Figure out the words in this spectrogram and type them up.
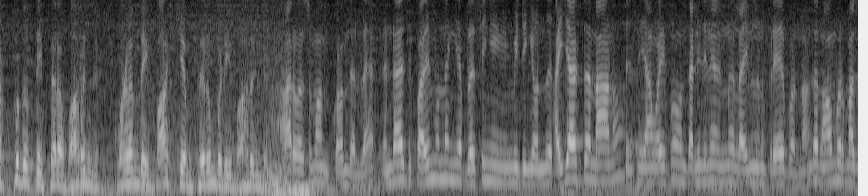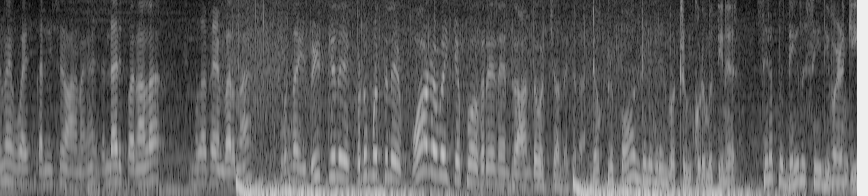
அற்புதத்தை பெற வாருங்கள். குழந்தை பாக்கியம் பெறும்படி வாருங்கள். ஆறு வருஷமா குழந்தை இல்லை. ரெண்டாயிரத்தி பதிமூணுல இங்கே பிளஸிங் மீட்டிங் வந்து ஐயாட்ட நானும் என் ஒய்ஃபும் தனித்தனியாக நின்று லைனில் நின்று ப்ரேயர் பண்ணோம். அந்த நவம்பர் மாதமே கன்னிஷன் வாங்கினாங்க ரெண்டாயிரத்தி பதினாலில் முதல் பையன் பிறந்தேன். உன்னை வீட்டிலே குடும்பத்திலே வாழ வைக்க போகிறேன் என்று ஆண்டவர் சொல்லுகிறார். டாக்டர் பால் தினகரன் மற்றும் குடும்பத்தினர் சிறப்பு தேவ செய்தி வழங்கி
